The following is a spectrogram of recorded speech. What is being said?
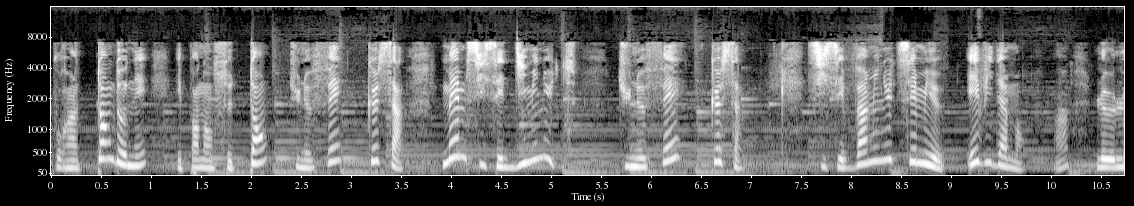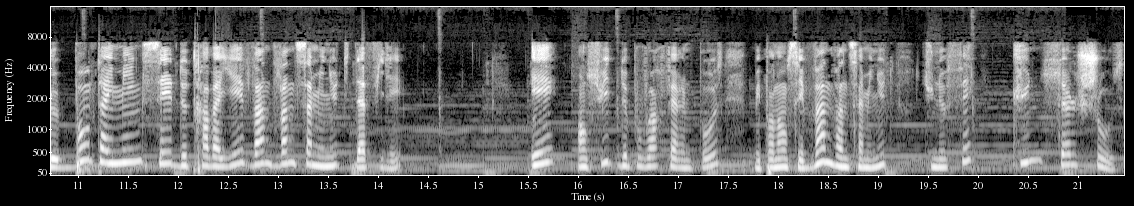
pour un temps donné et pendant ce temps, tu ne fais que ça. Même si c'est 10 minutes, tu ne fais que ça. Si c'est 20 minutes, c'est mieux, évidemment. Hein. Le, bon timing, c'est de travailler 20-25 minutes d'affilée et ensuite de pouvoir faire une pause. Mais pendant ces 20-25 minutes, tu ne fais qu'une seule chose.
